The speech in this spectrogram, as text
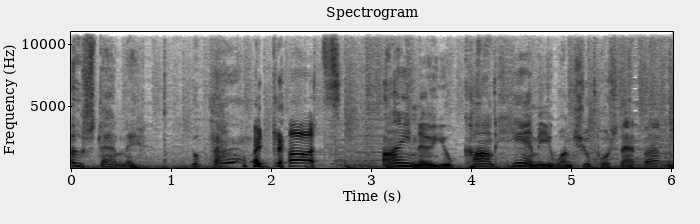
Oh, Stanley, you're back. Oh my god! I know you can't hear me once you push that button.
